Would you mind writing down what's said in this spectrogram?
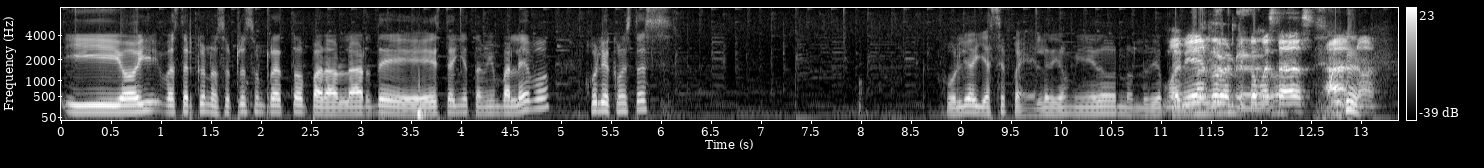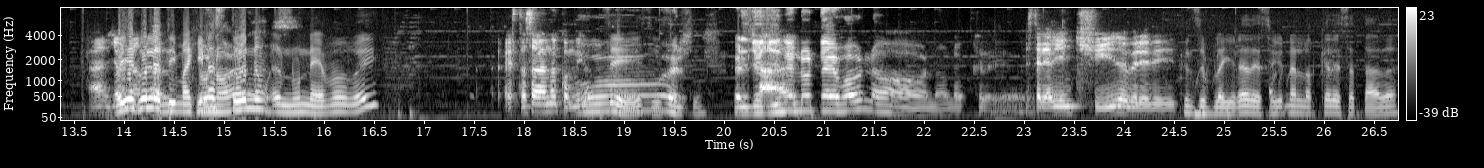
Y hoy va a estar con nosotros un rato para hablar de este año también va el Evo. Julio, ¿cómo estás? Julio ya se fue, le dio miedo, no le dio Muy bien, Robert, ¿cómo estás? Ah, no. Ah, Oye, Julio, ¿te imaginas tú, en, un, Evo, güey? ¿Estás hablando conmigo? sí, sí, El Yujin ah. en un Evo, no, no lo creo. Estaría bien chido, Brady. Con su playera de soy una loca desatada.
